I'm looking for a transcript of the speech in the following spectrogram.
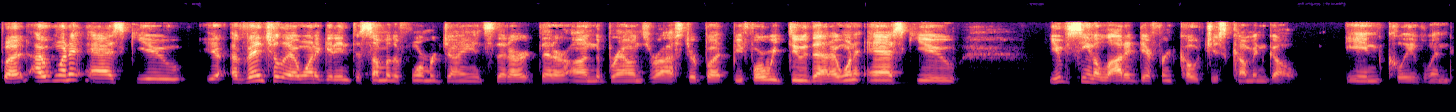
but I want to ask you. Eventually, I want to get into some of the former Giants that are that are on the Browns roster. But before we do that, I want to ask you. You've seen a lot of different coaches come and go in Cleveland,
